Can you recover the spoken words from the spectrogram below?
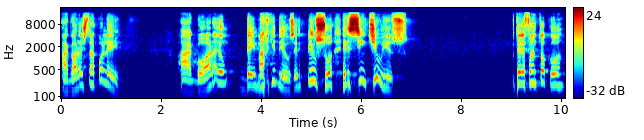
agora eu extrapolei. Agora eu dei mais que Deus. Ele pensou, ele sentiu isso. Telefone tocou.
